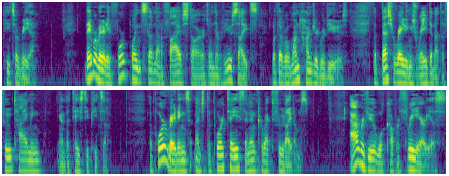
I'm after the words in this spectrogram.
Pizzeria. They were rated a 4.7 out of 5 stars on their review sites with over 100 reviews. The best ratings raved about the food timing and the tasty pizza. The poor ratings mentioned the poor taste and incorrect food items. Our review will cover three areas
